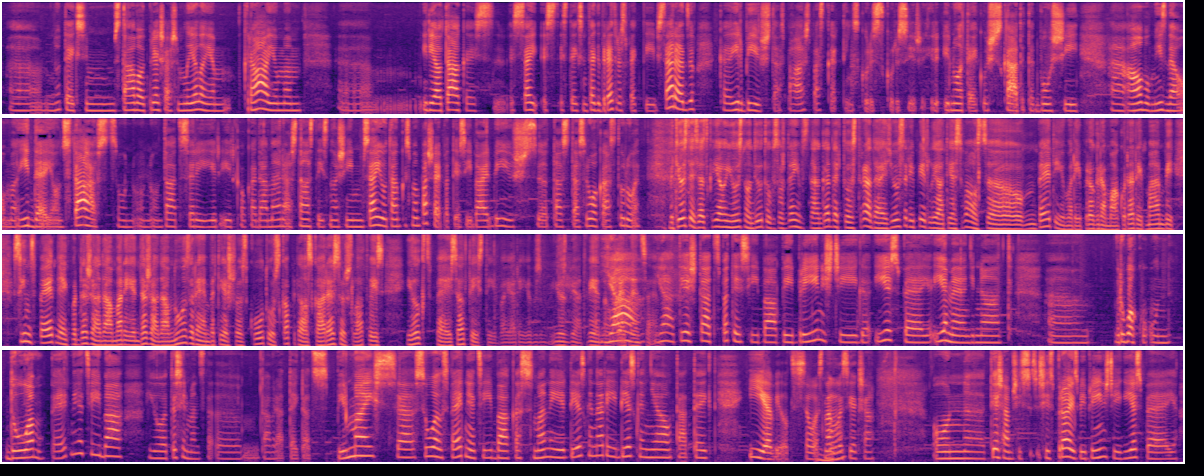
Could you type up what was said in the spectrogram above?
Uh, nu, teiksim, stāvot priekšā šim lielajam krājumam, uh, ir jau tā, ka es, es, es, es teiksim, tagad retrospektīvi saredzu, ka ir bijušas tās pāris pastkartiņas, kuras, kuras ir, ir, ir noteikušas, kāda būs šī uh, albuma izdevuma ideja un stāsts. Un, un, un tā tas arī ir, ir kaut kādā mērā stāstījis no šīm sajūtām, kas man pašai patiesībā ir bijušas tās, tās rokās turot. Bet jūs teicāt, ka jau jūs no 2019. gada ar to strādājat. Jūs arī piedalījāties valsts uh, pētījuma arī programmā, kur arī mēram bija simts pētnieki par dažādām, arī dažādām nozarēm, bet tieši šos kultūras kapitāls kā resursu Latvijas ilgspējas attīstībai arī jums, jūs bijāt viena no pētniecēm. Jā, tieši tā tas patiesībā bija brīnišķīga iespēja iemēģināt um, roku un domu pētniecībā, jo tas ir mans, tā, tā varētu teikt, tāds pirmais solis pētniecībā, kas man ir diezgan arī diezgan jau tā teikt ievilcis savos mm -hmm. nagos iekšā. Un tiešām šis, šis projekts bija brīnišķīga iespēja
